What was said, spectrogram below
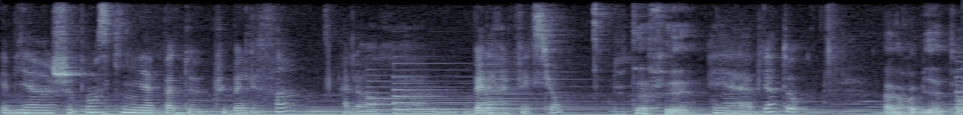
Eh bien, je pense qu'il n'y a pas de plus belle fin. Alors, belle réflexion. Tout à fait. Et à bientôt. Alors à bientôt.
